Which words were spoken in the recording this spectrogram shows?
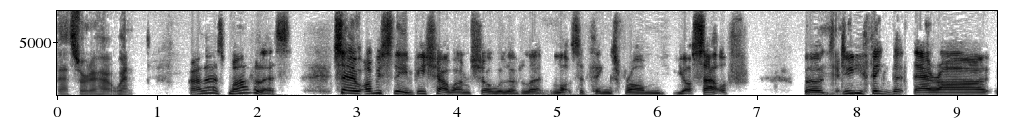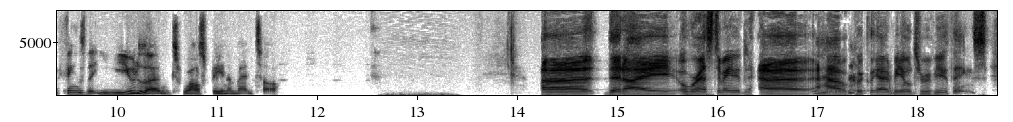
that's sort of how it went. Oh that's marvelous. So obviously vishal i'm sure will have learned lots of things from yourself but do you think that there are things that you learned whilst being a mentor? Uh, that I overestimated uh, how quickly I'd be able to review things.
